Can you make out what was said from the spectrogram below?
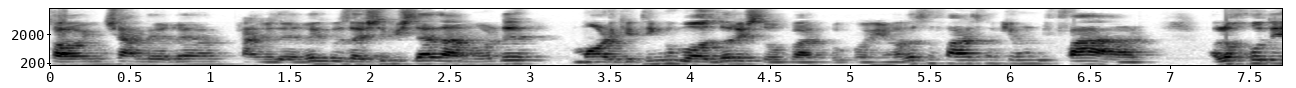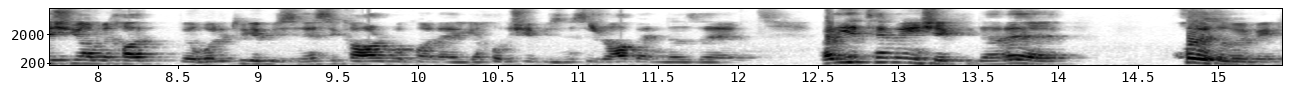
تا این چند دقیقه 5 دقیقه گذشته بیشتر در مورد marketing و بازارش صحبت بکنیم. حالا تو فرض کن که اون فرد حالا خودش یا می‌خواد به قولی توی business ی کار بکنه یا خودش یه business ی راه بندازه ولی یه تم این شکلی داره خودتو ببین.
